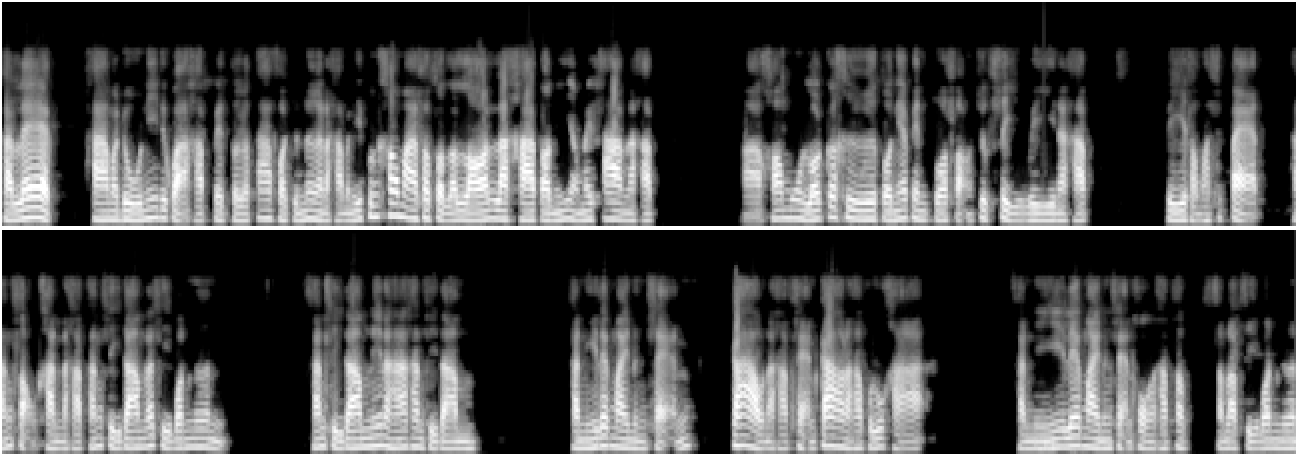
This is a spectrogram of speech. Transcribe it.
คันแรกพามาดูนี่ดีกว่าครับ เป็น Toyota Fortuner นะครับ อันนี้เพิ่งเข้ามาสดๆร้อนๆราคาตอนนี้ยังไม่ทราบนะครับข้อมูลรถก็คือตัวนี้เป็นตัว 2.4V นะครับ ปี 2018 ทั้งสองคันนะครับ ทั้งสีดำและสีบอลเงิน คันสีดำนี่นะฮะ คันสีดำคันนี้เลขไมล์หนึ่งแสนเก้านะครับแสนเก้านะครับ คุณลูกค้า คันนี้เลขไมล์หนึ่งแสนหกนะครับ สำหรับสีบอลเงิน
